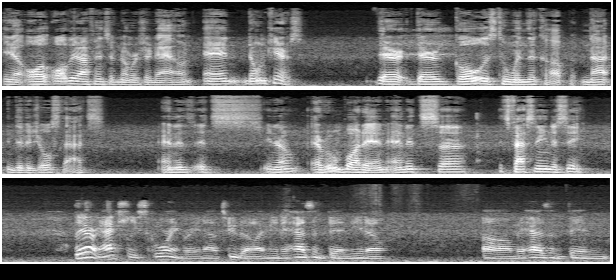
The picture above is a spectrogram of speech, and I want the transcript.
You know, all all the offensive numbers are down, and no one cares. Their their goal is to win the cup, not individual stats, and it's, it's you know everyone bought in, and it's uh, it's fascinating to see. They are actually scoring right now too, though. I mean, it hasn't been, you know, um, it hasn't been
